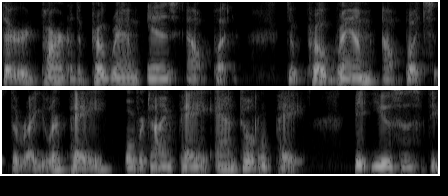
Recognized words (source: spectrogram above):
third part of the program is output. The program outputs the regular pay, overtime pay, and total pay. It uses the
